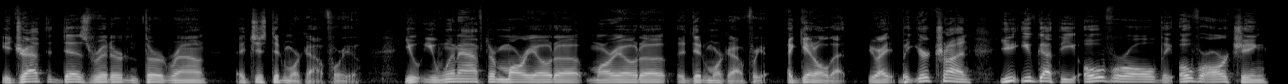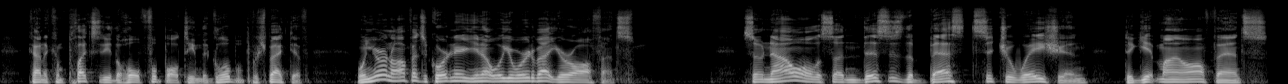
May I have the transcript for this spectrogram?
You drafted Des Ridder in third round. It just didn't work out for you. You you went after Mariota. Mariota, it didn't work out for you. I get all that. Right. But you're trying, you you've got the overall, the overarching kind of complexity of the whole football team, the global perspective. When you're an offensive coordinator, you know what you're worried about? Your offense. So now all of a sudden, this is the best situation to get my offense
